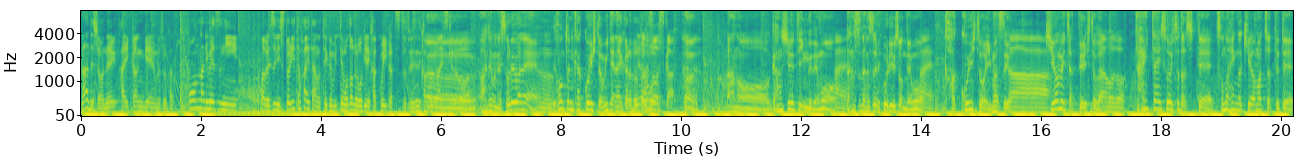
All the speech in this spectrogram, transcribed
なんでしょうね体感ゲームとかこんなに別に、まあ、別にストリートファイターの手首手元の動きでかっこいいかっつうと別にかっこよくないですけど。うん。あでもねそれはね、本当にかっこいい人を見てないからだと思う、ねあそうですか。うん、あのーガンシューティングでも、はい。ダンスダンスレボリューションでも、はい。かっこいい人はいますよ。極めちゃってる人が。なるほど。大体そういう人たちってその辺が極まっちゃってて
